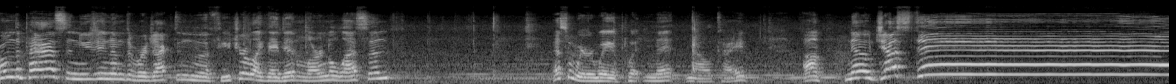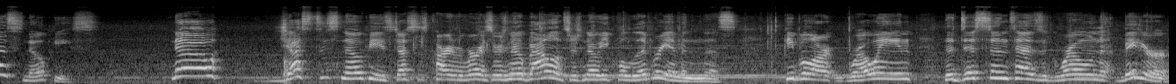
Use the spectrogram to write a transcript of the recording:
from the past and using them to project into the future like they didn't learn the lesson. That's a weird way of putting it, Malachite. Um, no justice! No peace. No justice, no peace. Justice card reverse. There's no balance. There's no equilibrium in this. People aren't growing. The distance has grown bigger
